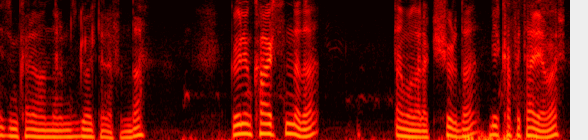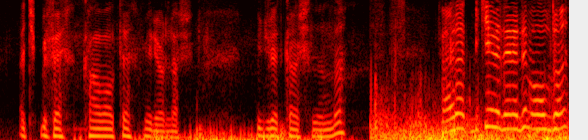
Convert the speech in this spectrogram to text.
Bizim karavanlarımız göl tarafında. Gölün karşısında da tam olarak şurada bir kafeterya var. Açık büfe kahvaltı veriyorlar. Ücret karşılığında. Ferhat bir kere denedim oldu.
